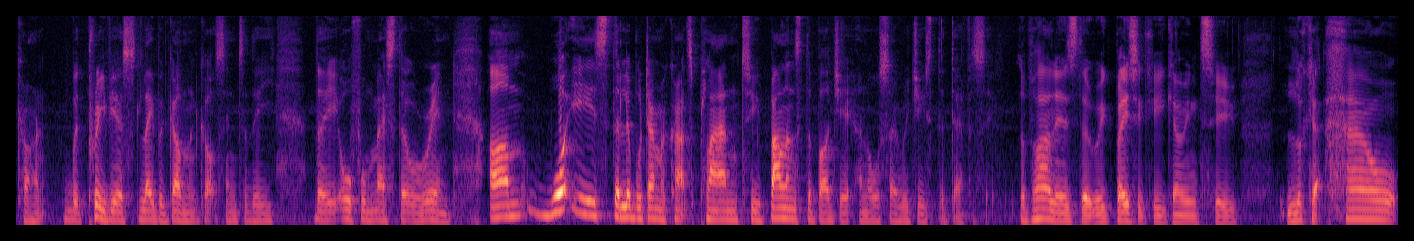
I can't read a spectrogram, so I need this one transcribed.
current with previous Labour government got us into the the awful mess that we're in. Um, what is the Liberal Democrats' plan to balance the budget and also reduce the deficit? The plan is that we're basically going to look at how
